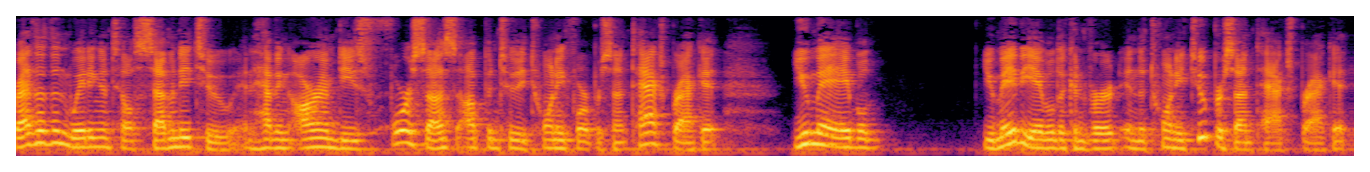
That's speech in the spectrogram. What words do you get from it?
rather than waiting until 72 and having RMDs force us up into the 24% tax bracket, you may able you may be able to convert in the 22% tax bracket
